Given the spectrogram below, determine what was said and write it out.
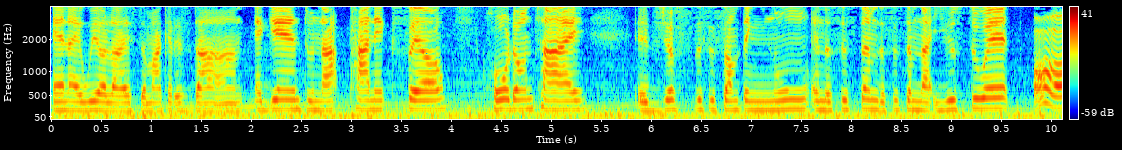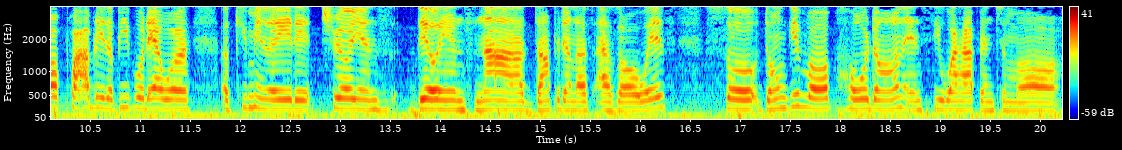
and I realize the market is down. Again, do not panic sell. Hold on tight it's just this is something new in the system the system not used to it. Or probably the people that were accumulated trillions billions now dumping on us as always. So don't give up. Hold on and see what happened tomorrow.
